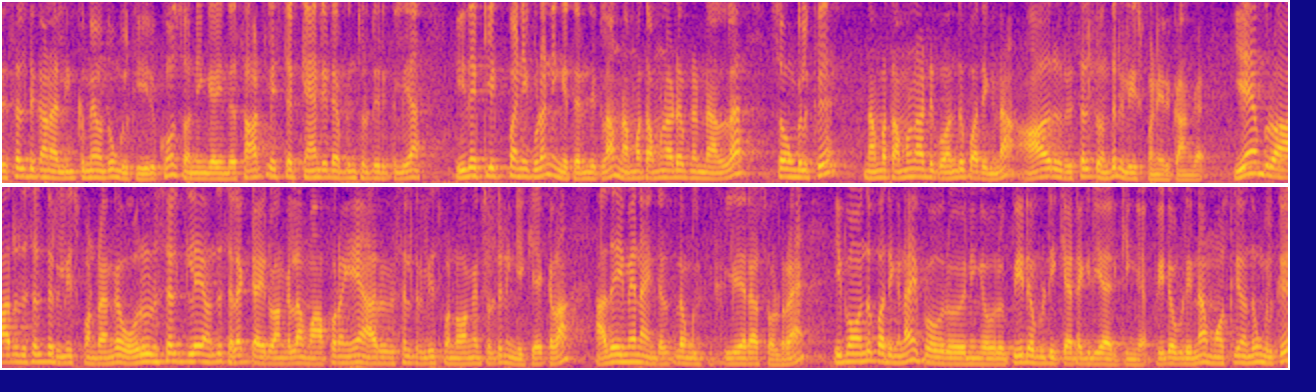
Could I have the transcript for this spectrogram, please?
ரிசல்ட்டுக்கான லிங்க்குமே வந்து உங்களுக்கு இருக்கும். ஸோ நீங்கள் இந்த ஷார்ட் லிஸ்டட் கேண்டிடேட் அப்படின்னு சொல்லிட்டு இருக்கு இல்லையா இதை கிளிக் பண்ணி கூட நீங்கள் தெரிஞ்சுக்கலாம். நம்ம தமிழ்நாடு அப்படின்றனால ஸோ உங்களுக்கு நம்ம தமிழ்நாட்டுக்கு வந்து பார்த்திங்கன்னா ஆறு ரிசல்ட் வந்து ரிலீஸ் பண்ணியிருக்காங்க. ஏன் ப்ரோ ஆறு ரிசல்ட் ரிலீஸ் பண்ணுறாங்க ஒரு ரிசல்ட்லேயே வந்து செலக்ட் ஆயிடுவாங்கல்ல அப்புறம் ஏன் ஆறு ரிசல்ட் ரிலீஸ் பண்ணுவாங்கன்னு சொல்லிட்டு நீங்கள் கேட்கலாம். அதையுமே நான் இந்த இடத்துல உங்களுக்கு கிளியராக சொல்கிறேன் இப்போ வந்து பார்த்திங்கன்னா இப்போ ஒரு நீங்கள் ஒரு பிடபிள்யூடி கேட்டகரியாக இருக்கீங்க. பிடபிள்யூனா மோஸ்ட்லி வந்து உங்களுக்கு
